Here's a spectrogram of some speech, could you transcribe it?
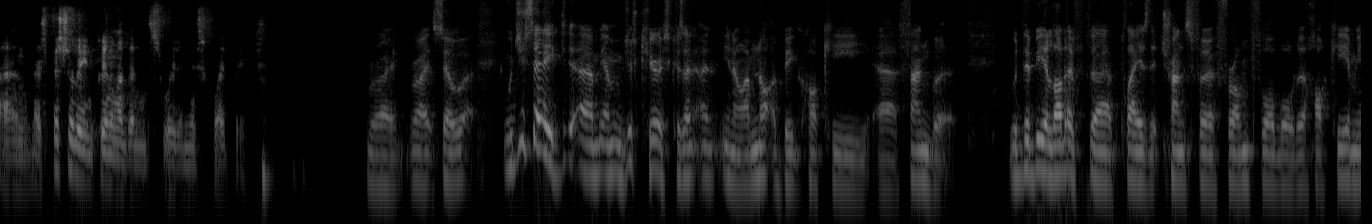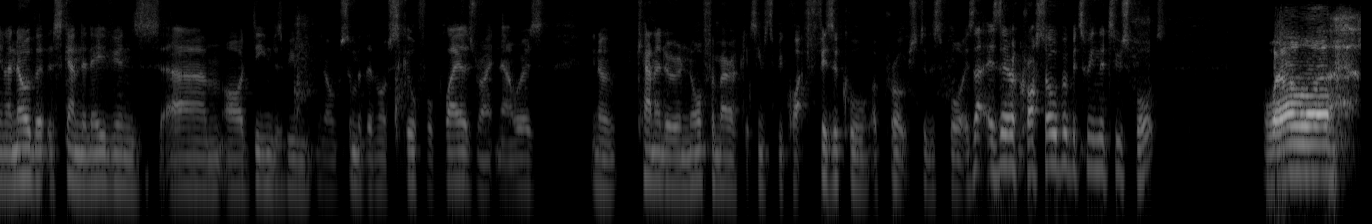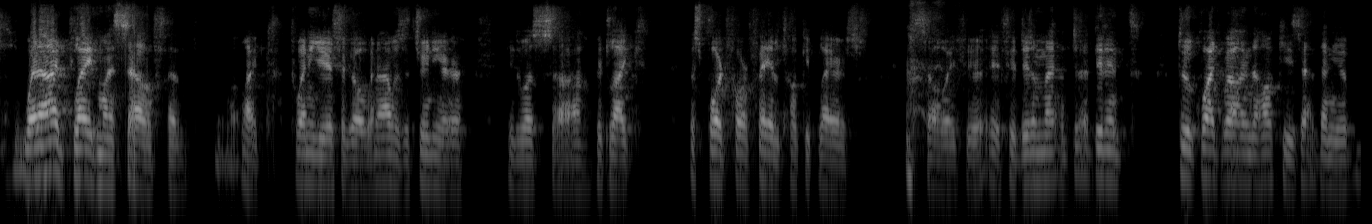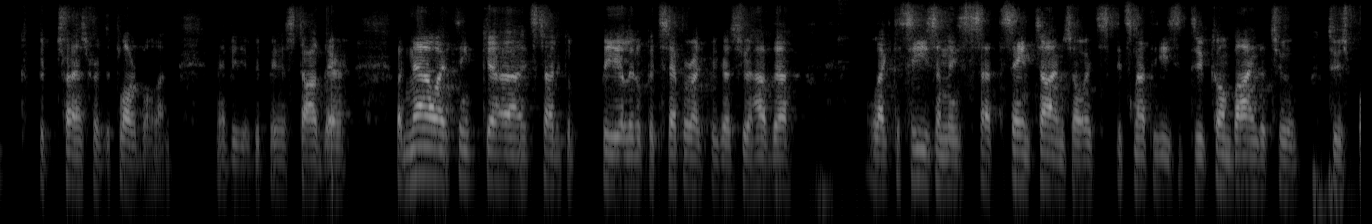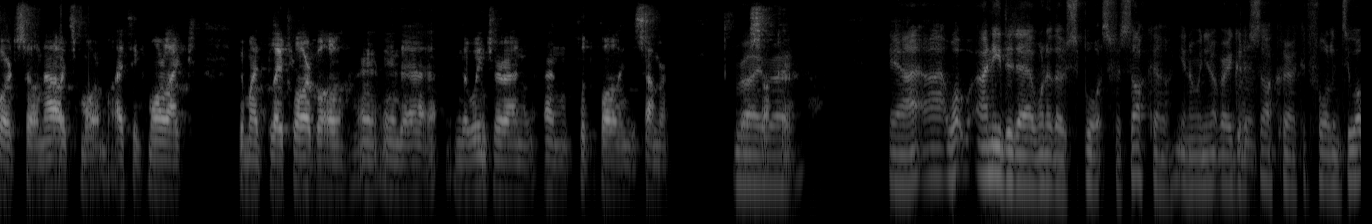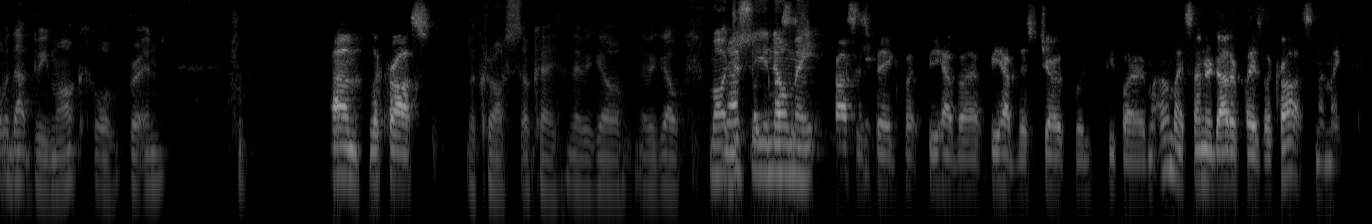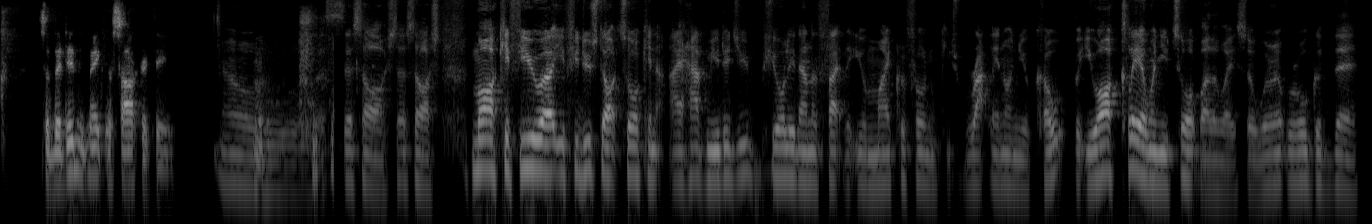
and especially in Finland and Sweden, is quite big. Right, right. So, uh, would you say? Um, I'm just curious because I, I, you know, I'm not a big hockey uh, fan, but would there be a lot of uh, players that transfer from floorball to hockey? I mean, I know that the Scandinavians um, are deemed as being, you know, some of the most skillful players right now, whereas, you know, Canada and North America it seems to be quite physical approach to the sport. Is that is there a crossover between the two sports? Well, uh, when I played myself, uh, like 20 years ago, when I was a junior, it was uh, a bit like a sport for failed hockey players. So if you if you didn't didn't do quite well in the hockey, then you could transfer to floorball and maybe you could be a star there. But now I think uh, it's starting to be a little bit separate because you have the like the season is at the same time, so it's it's not easy to combine the two two sports. So now it's more, I think, more like you might play floorball in, in the in the winter and, and football in the summer. Right, Soccer. right. Yeah, I, I, what I needed uh, one of those sports for soccer. You know, when you're not very good at soccer, I could fall into. What would that be, Mark or Britain? Um, lacrosse. Lacrosse. Okay, there we go. There we go. Mark, No, just so you know, is- mate. Lacrosse is big, but we have a we have this joke when people are, oh, my son or daughter plays lacrosse, and I'm like, so they didn't make the soccer team. Oh, that's, that's harsh. That's harsh. Mark, if you uh, if you do start talking, I have muted you purely down to the fact that your microphone keeps rattling on your coat, but you are clear when you talk, by the way. So we're we're all good there.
